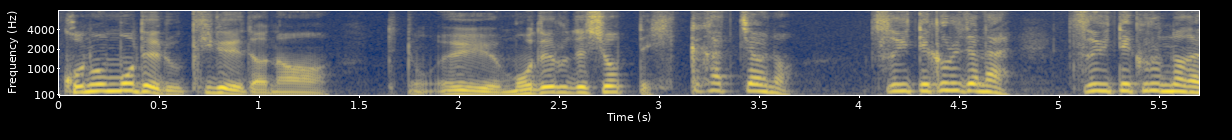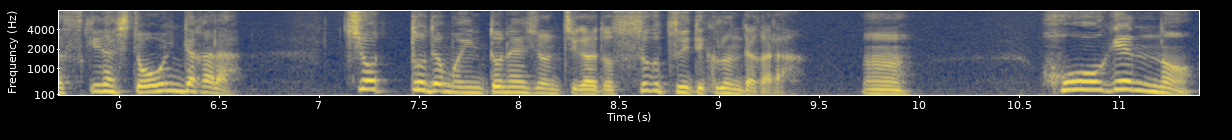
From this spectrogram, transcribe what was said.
このモデル綺麗だなって言っても、ええモデルでしょって引っかかっちゃうの。ついてくるじゃない。ついてくるのが好きな人多いんだから。ちょっとでもイントネーション違うとすぐついてくるんだから。うん。方言の、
